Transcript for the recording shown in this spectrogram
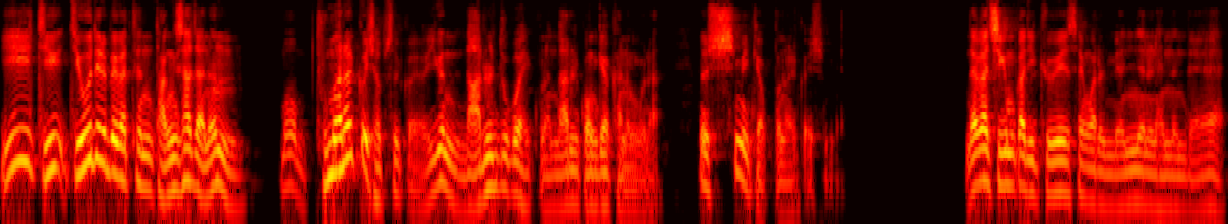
이 디, 오데르베 같은 당사자는 뭐 두말할 것이 없을 거예요. 이건 나를 두고 했구나. 나를 공격하는구나. 심히 격분할 것입니다. 내가 지금까지 교회 생활을 몇 년을 했는데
